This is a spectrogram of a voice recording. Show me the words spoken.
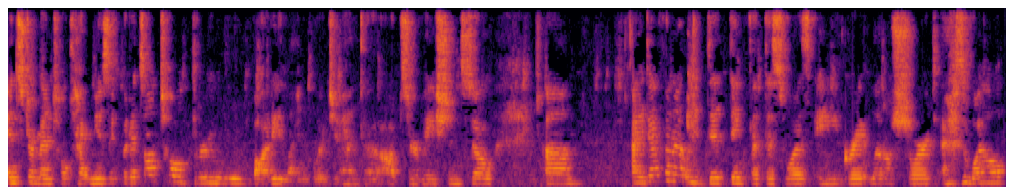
instrumental type music, but it's all told through body language and uh, observation. So um, I definitely did think that this was a great little short as well.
